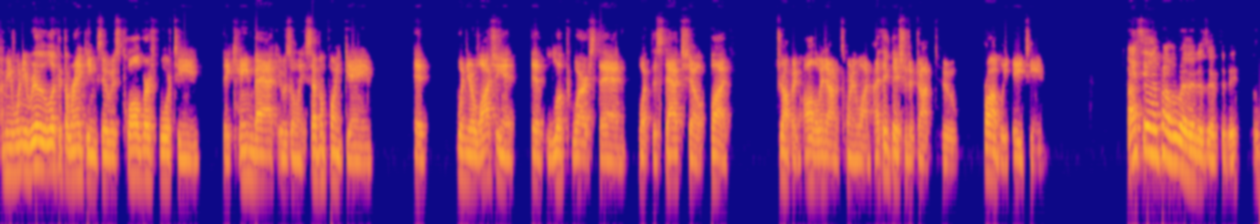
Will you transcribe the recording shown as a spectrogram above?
I mean, when you really look at the rankings, it was twelve versus fourteen. They came back. It was only a seven point game. It when you're watching it, it looked worse than what the stats show. But dropping all the way down to twenty one, I think they should have dropped to probably eighteen. I say they're probably where they deserve to be. At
